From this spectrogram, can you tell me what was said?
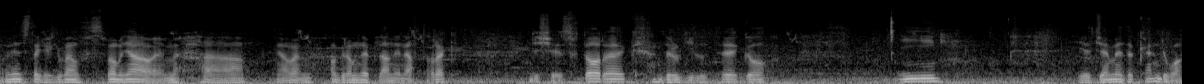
No Więc tak jak Wam wspomniałem, miałem ogromne plany na wtorek. Dzisiaj jest wtorek, 2 lutego i jedziemy do Kendwa.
